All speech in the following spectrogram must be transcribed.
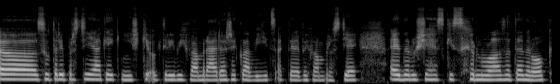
uh, jsou tady prostě nějaké knížky, o kterých bych vám ráda řekla víc a které bych vám prostě jednoduše hezky schrnula za ten rok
